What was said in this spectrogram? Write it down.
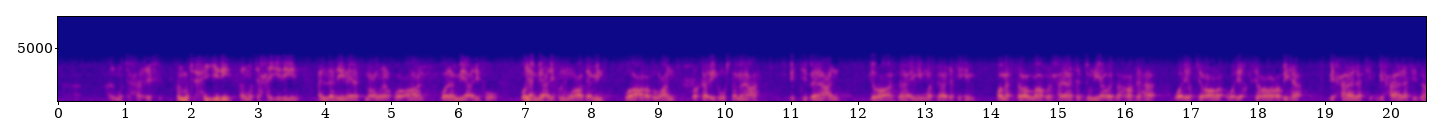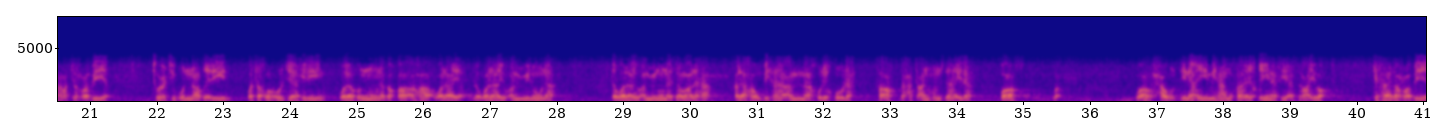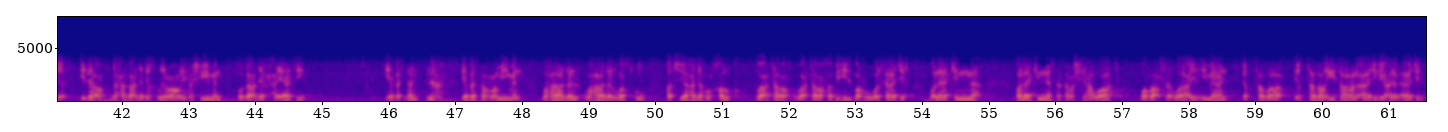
المتحرف المتحيرين. المتحيرين الذين يسمعون القرآن ولم يعرفوا ولم يعرفوا المراد منه وأعرضوا عنه وكرهوا سماعه اتباعا لرؤسائهم وسادتهم. ومثل الله الحياة الدنيا وزهرتها والاغترار, والاغترار بها بحالة, بحالة زهرة الربيع. تعجب الناظرين وتغر الجاهلين ويظنون بقاءها ولا ولا يؤمنون ولا يؤمنون زوالها. فلهوا بها عما خلقوا له فأصبحت عنهم زائلة وأضحوا لنعيمها مفارقين في أسرع وقت. كهذا الربيع إذا أصبح بعد الاخضرار هشيما وبعد الحياة يبسا نعم. يبسا رميما. وهذا وهذا الوصف قد شاهده الخلق واعترف واعترف به البر والفاجر. ولكن ولكن ستر الشهوات وضعف واعي الإيمان اقتضى اقتضى إيثار الآجل على الآجل.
